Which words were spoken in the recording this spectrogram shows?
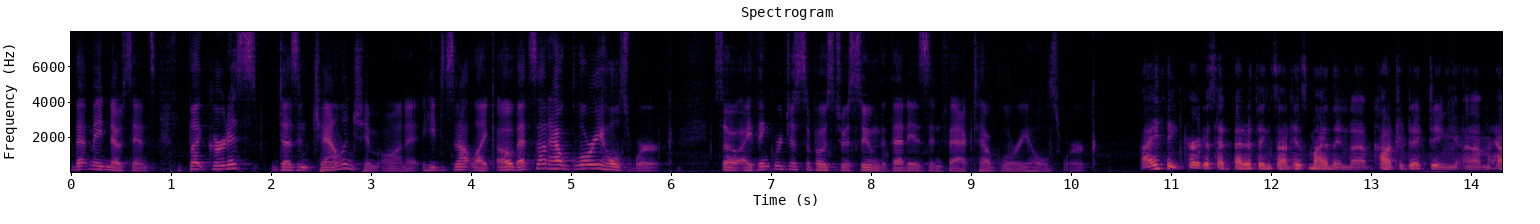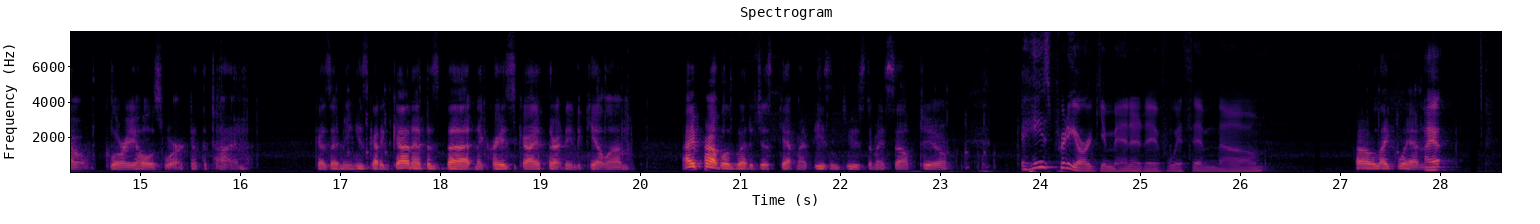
That made no sense. But Curtis doesn't challenge him on it. He's not like, oh, that's not how glory holes work. So I think we're just supposed to assume that that is, in fact, how glory holes work. I think Curtis had better things on his mind than uh, contradicting um, how glory holes worked at the time. Because I mean, he's got a gun up his butt and a crazy guy threatening to kill him. I probably would have just kept my p's and q's to myself too. He's pretty argumentative with him, though. Oh, like when? I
